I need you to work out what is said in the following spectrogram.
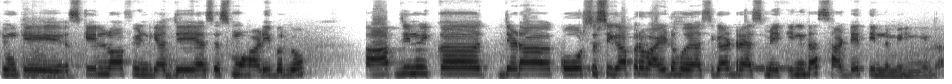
ਕਿਉਂਕਿ skill of India JSS Mohali ਵੱਲੋਂ ਆਪ ਜੀ ਨੂੰ ਇੱਕ ਜਿਹੜਾ ਕੋਰਸ ਸੀਗਾ ਪ੍ਰੋਵਾਈਡ ਹੋਇਆ ਸੀਗਾ ਡਰੈਸ ਮੇਕਿੰਗ ਦਾ 3.5 ਮਹੀਨੇ ਦਾ।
